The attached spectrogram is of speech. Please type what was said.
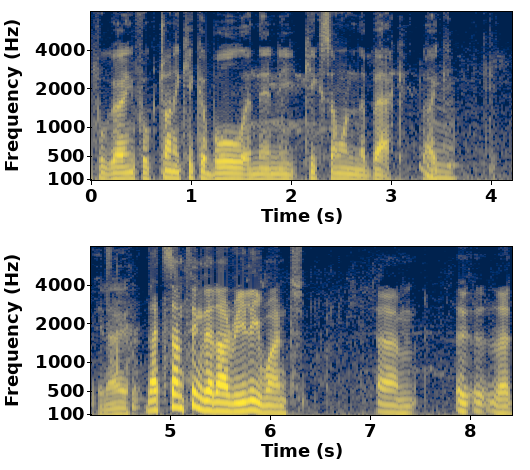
for going for trying to kick a ball and then he kicks someone in the back. Like mm. you know, That's something that I really want um, uh, uh, that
